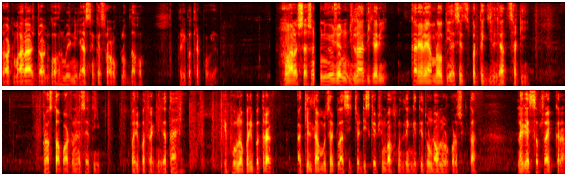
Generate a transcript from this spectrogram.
dot Maharashtra dot government ह्या संकेतस्थळावर उपलब्ध आहो. परिपत्रक पाहूया. महाराष्ट्र शासन नियोजन जिल्हाधिकारी कार्यालय अमरावती असेच प्रत्येक जिल्ह्यासाठी प्रस्ताव पाठवण्यासाठी परिपत्रक निघत आहे. हे पूर्ण परिपत्रक अखिल तांबुळसर क्लासेसच्या डिस्क्रिप्शन बॉक्समध्ये लिंक आहे तिथून डाउनलोड करू शकता. लगेच सबस्क्राईब करा.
